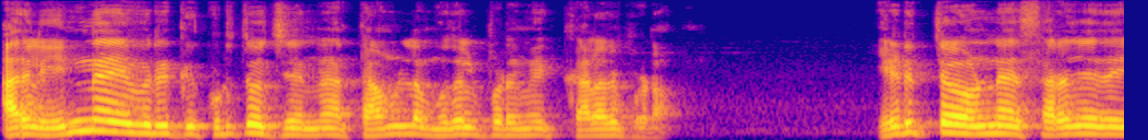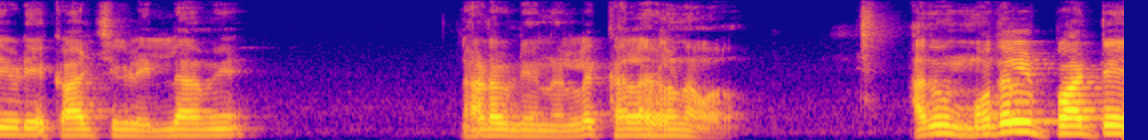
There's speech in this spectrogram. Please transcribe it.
அதில் என்ன இவருக்கு கொடுத்து வச்சதுன்னா தமிழில் முதல் படமே கலர் படம். எடுத்த உடனே சரோஜதேவியுடைய காட்சிகள் எல்லாமே நாடோடி கலரில் தான் வரும். அதுவும் முதல் பாட்டே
